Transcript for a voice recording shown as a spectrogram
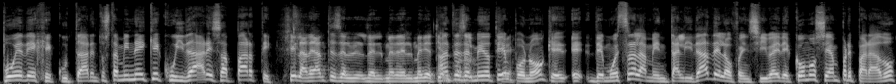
Puede ejecutar. Entonces también hay que cuidar esa parte. Sí, la de antes del, medio tiempo. Antes del medio tiempo, ¿no? Que eh, demuestra la mentalidad de la ofensiva y de cómo se han preparado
